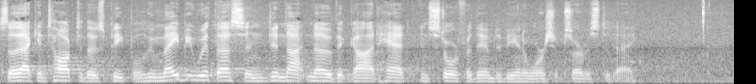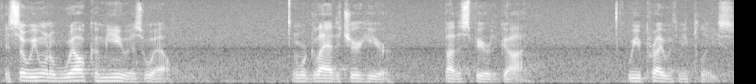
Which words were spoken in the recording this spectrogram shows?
so that I can talk to those people who may be with us and did not know that God had in store for them to be in a worship service today. And so we want to welcome you as well. And we're glad that you're here by the Spirit of God. Will you pray with me, please?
